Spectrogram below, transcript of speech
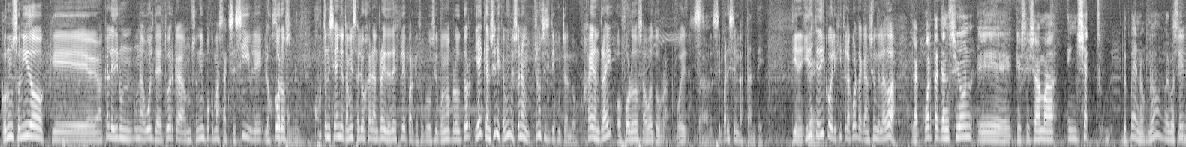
Con un sonido que acá le dieron una vuelta de tuerca, un sonido un poco más accesible. Los coros. Justo en ese año también salió High and Dry de Def Leppard, que fue producido por el mismo productor. Y hay canciones que a mí me suenan, yo no sé si estoy escuchando, High and Dry o For Those About to Rock, porque se- Claro. se parecen bastante. Tienen. Y Sí. de este disco elegiste la cuarta canción del lado A. La cuarta canción eh, que se llama Inject the Venom, ¿no? Algo así.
